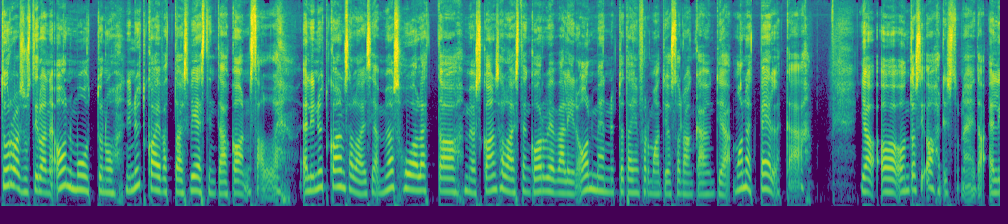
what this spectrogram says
turvallisuustilanne on muuttunut, niin nyt kaivattaisiin viestintää kansalle. Eli nyt kansalaisia myös huolettaa, myös kansalaisten korvien väliin on mennyt tätä informaatiosodan käyntiä. Monet pelkää ja on tosi ahdistuneita. Eli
